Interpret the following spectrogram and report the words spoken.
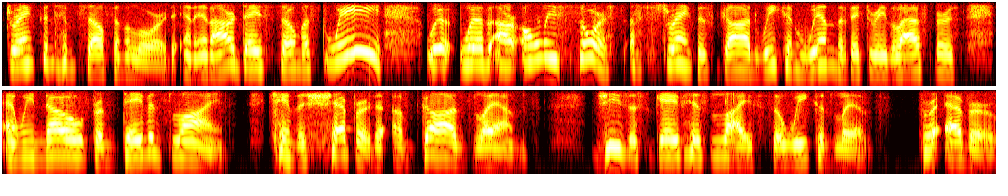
strengthened himself in the Lord, and in our day so must we. With, with our only source of strength is God, we can win the victory, the last verse, and we know from David's line came the shepherd of God's lambs. Jesus gave his life so we could live. forever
